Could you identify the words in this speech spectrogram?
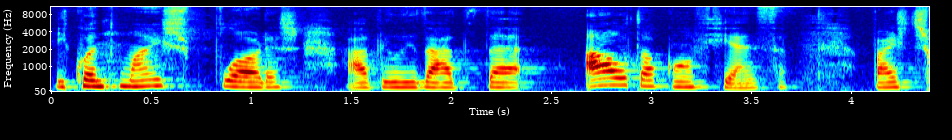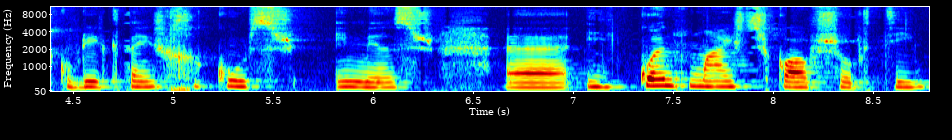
e quanto mais exploras a habilidade da autoconfiança, vais descobrir que tens recursos imensos uh, e quanto mais descobres sobre ti,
